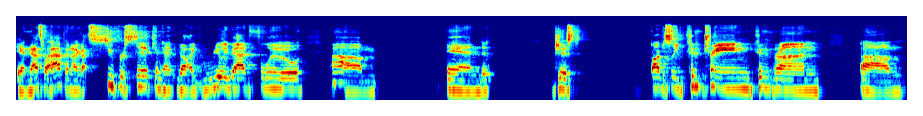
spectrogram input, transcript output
and that's what happened. I got super sick and had got like really bad flu, um, and just obviously couldn't train, couldn't run. Um,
